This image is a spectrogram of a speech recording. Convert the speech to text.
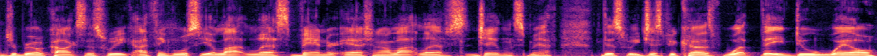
Jabril Cox this week. I think we'll see a lot less Vander Esch and a lot less Jaylon Smith this week, just because what they do well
